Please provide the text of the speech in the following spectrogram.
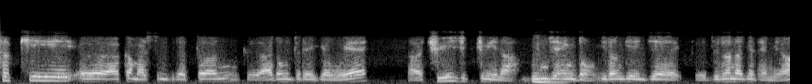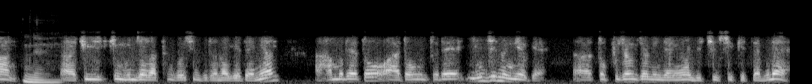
특히, 어, 아까 말씀드렸던 그 아동들의 경우에 어, 주의 집중이나 문제 음. 행동 이런 게 이제 그 늘어나게 되면 네. 어, 주의 집중 문제 같은 것이 늘어나게 되면 아무래도 아동들의 인지 능력에 어, 또 부정적인 영향을 미칠 수 있기 때문에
